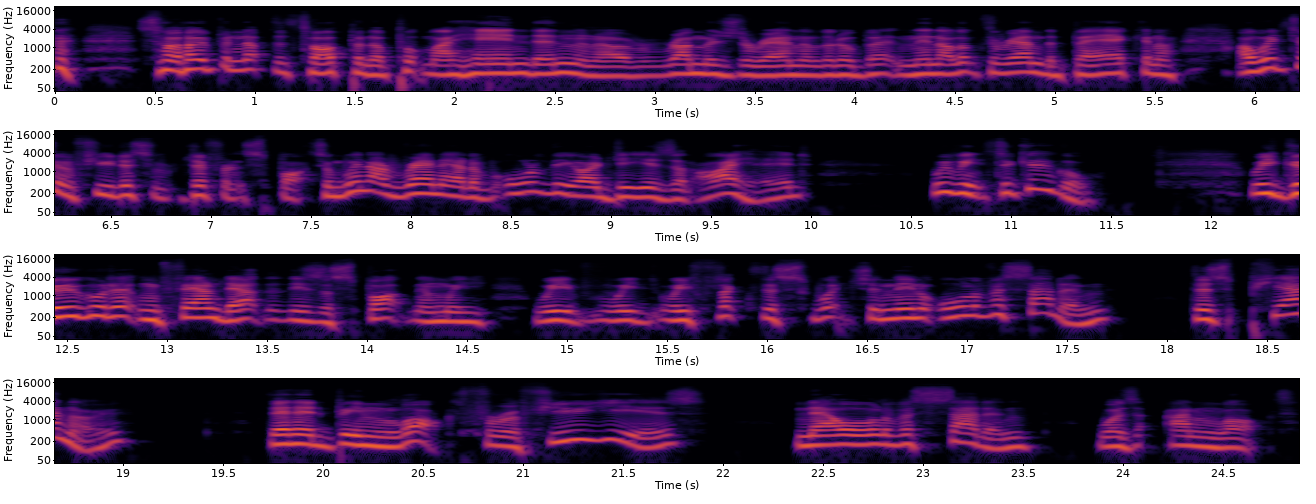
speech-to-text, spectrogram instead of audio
so I opened up the top and I put my hand in and I rummaged around a little bit, and then I looked around the back and I, I went to a few different different spots. And when I ran out of all of the ideas that I had, We went to Google. We Googled it and found out that there's a spot, and we, we, we, we flicked the switch, and then all of a sudden, this piano that had been locked for a few years now all of a sudden was unlocked.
